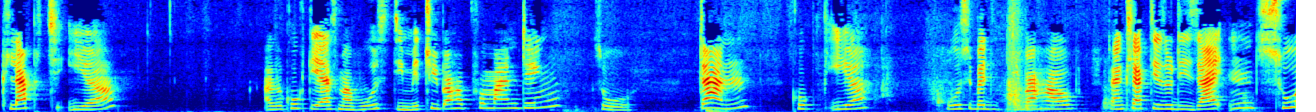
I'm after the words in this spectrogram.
klappt ihr Also guckt ihr erstmal, wo ist die Mitte überhaupt von meinem Ding. So. Dann guckt ihr, wo ist über, überhaupt. Dann klappt ihr so die Seiten zur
